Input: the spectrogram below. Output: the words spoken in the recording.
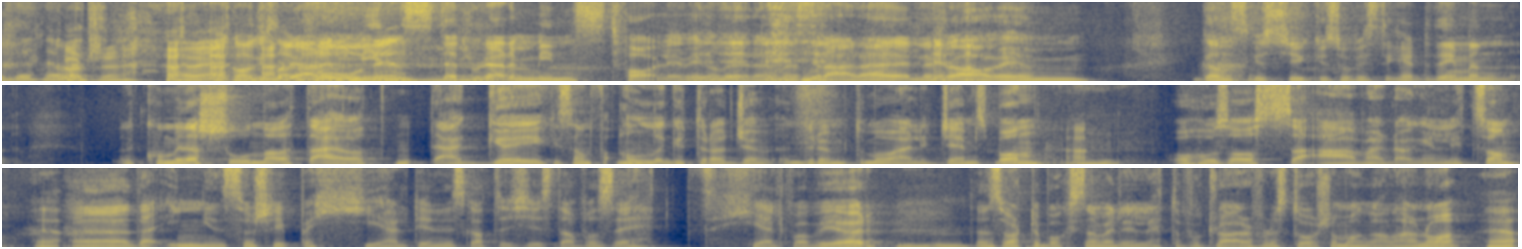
Odin? Jeg, vet- Kanskje. jeg, jeg kan ikke tror, det snakke er for Odin. minst, jeg tror det er det minst farlige vi kan gjøre mens dere er der. Eller så har vi ganske syke, sofistikerte ting. Men kombinasjonen av dette er jo at det er gøy. ikke sant? For alle gutter har drømt om å være litt James Bond. Og hos oss så er hverdagen litt sånn. Ja. Det er ingen som slipper helt inn i skattkista for å se helt, hva vi gjør. Den svarte boksen er veldig lett å forklare, for det står så mange av den her nå. Ja.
